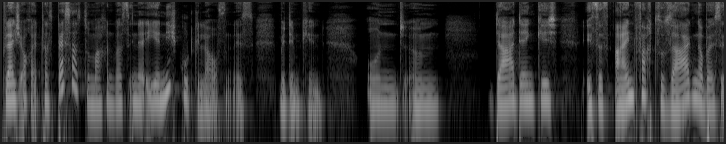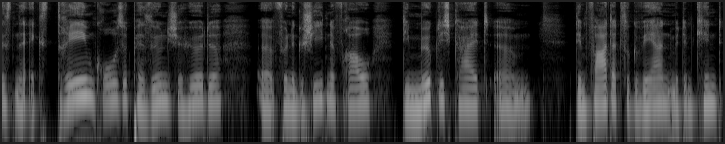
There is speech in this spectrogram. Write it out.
vielleicht auch etwas besser zu machen, was in der Ehe nicht gut gelaufen ist mit dem Kind. Und ähm, da denke ich, ist es einfach zu sagen, aber es ist eine extrem große persönliche Hürde äh, für eine geschiedene Frau, die Möglichkeit, ähm, dem Vater zu gewähren, mit dem Kind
